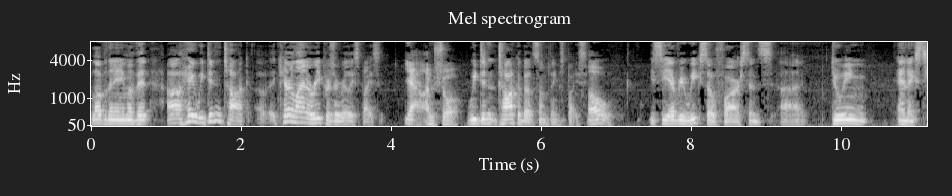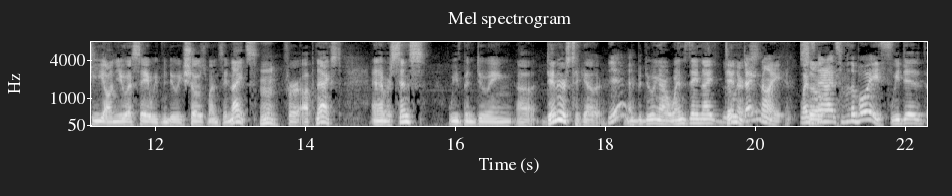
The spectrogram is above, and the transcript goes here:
Love the name of it. Uh, hey, we didn't talk. Uh, Carolina Reapers are really spicy. Yeah, I'm sure. We didn't talk about something spicy. Oh, You see, every week so far since uh, doing NXT on USA, we've been doing shows Wednesday nights Hmm. for upNXT, and ever since we've been doing uh, dinners together. Yeah. we've been doing our Wednesday night dinners. Little date night. Wednesday So- nights for the boys. We did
